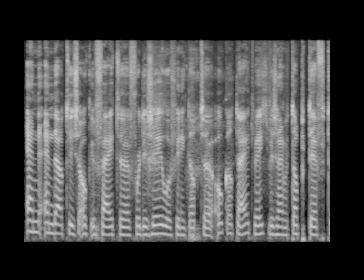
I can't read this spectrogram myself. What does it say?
en, en dat is ook in feite voor de Zeeuwen vind ik dat ook altijd. Weet je, we zijn wat dat betreft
